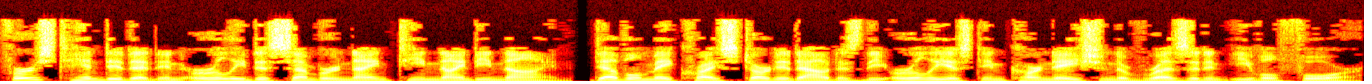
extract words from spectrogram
First hinted at in early December 1999, Devil May Cry started out as the earliest incarnation of Resident Evil 4.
